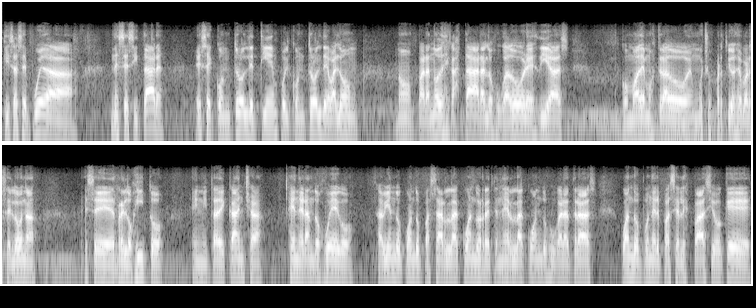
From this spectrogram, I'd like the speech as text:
quizás se pueda necesitar ese control de tiempo, el control de balón, ¿no? Para no desgastar a los jugadores. Díaz, como ha demostrado en muchos partidos de Barcelona, ese relojito en mitad de cancha, generando juego, sabiendo cuándo pasarla, cuándo retenerla, cuándo jugar atrás, cuándo poner pase al espacio, que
